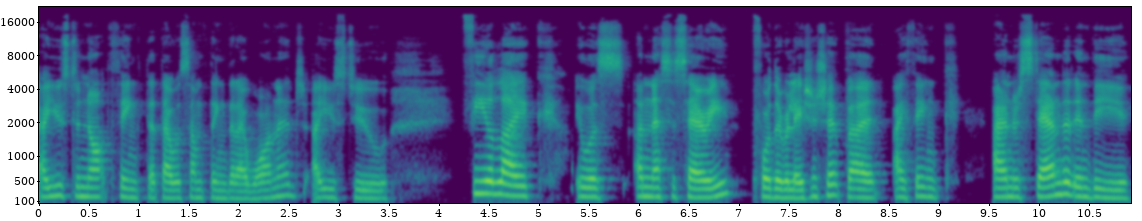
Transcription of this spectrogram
I used to not think that that was something that I wanted. I used to feel like it was unnecessary for the relationship, but I think I understand it in the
